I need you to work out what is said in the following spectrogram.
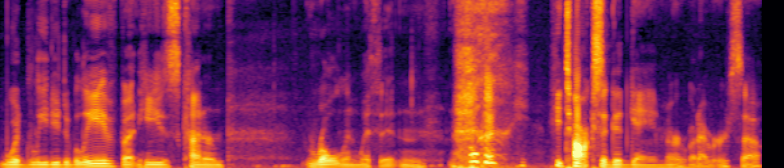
would lead you to believe, but he's kind of rolling with it and Okay. he, he talks a good game or whatever. So,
